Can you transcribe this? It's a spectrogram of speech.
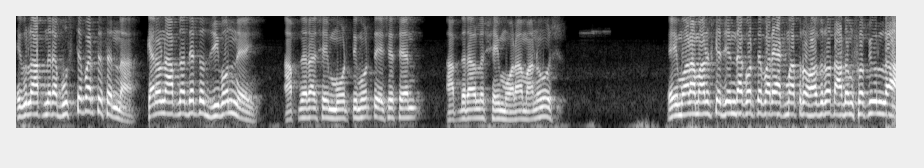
এগুলো আপনারা বুঝতে পারতেছেন না। কেননা আপনাদের তো জীবন নেই। আপনারা সেই মূর্তি মূর্তি এসেছেন। আপনারা হলো সেই মরা মানুষ। এই মরা মানুষকে জিন্দা করতে পারে একমাত্র হজরত আদম শফিউল্লাহ।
